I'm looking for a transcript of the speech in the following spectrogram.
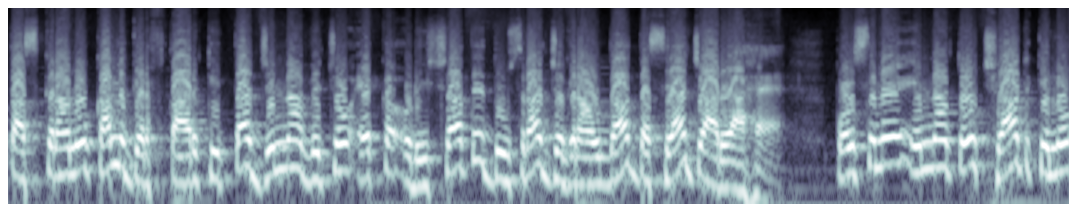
ਤਸਕਰਾਂ ਨੂੰ ਕੱਲ ਗ੍ਰਿਫਤਾਰ ਕੀਤਾ, ਜਿਨ੍ਹਾਂ ਵਿੱਚੋਂ ਇੱਕ ਓਡੀਸ਼ਾ ਤੇ ਦੂਸਰਾ ਜਗਰਾਉਂ ਦਾ ਦੱਸਿਆ ਜਾ ਰਿਹਾ ਹੈ। ਪੁਲਿਸ ਨੇ ਇਹਨਾਂ ਤੋਂ 66 ਕਿਲੋ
